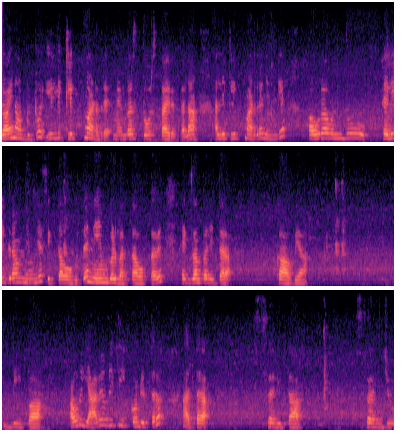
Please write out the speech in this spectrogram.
ಜಾಯಿನ್ ಆಗಿಬಿಟ್ಟು ಇಲ್ಲಿ ಕ್ಲಿಕ್ ಮಾಡಿದ್ರೆ ಮೆಂಬರ್ಸ್ ತೋರಿಸ್ತಾ ಇರುತ್ತಲ್ಲ, ಅಲ್ಲಿ ಕ್ಲಿಕ್ ಮಾಡಿದ್ರೆ ನಿಮಗೆ ಅವರ ಒಂದು ಟೆಲಿಗ್ರಾಮ್ ನಿಮಗೆ ಸಿಗ್ತಾ ಹೋಗುತ್ತೆ, ನೇಮ್ಗಳು ಬರ್ತಾ ಹೋಗ್ತವೆ. ಎಕ್ಸಾಂಪಲ್ ಈ ಥರ ಕಾವ್ಯ, ದೀಪ, ಅವರು ಯಾವ್ಯಾವ ರೀತಿ ಇಟ್ಕೊಂಡಿರ್ತಾರೋ ಆ ಥರ ಸವಿತಾ, ಸಂಜು,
